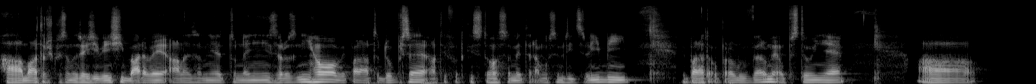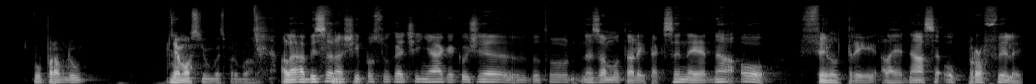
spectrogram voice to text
a má trošku samozřejmě živější barvy, ale za mě to není nic hroznýho, vypadá to dobře a ty fotky z toho se mi teda musím říct líbí. Vypadá to opravdu velmi obstojně a opravdu Nemám s vůbec problém. Ale aby se naši posluchači nějak jakože do toho nezamotali, tak se nejedná o filtry, ale jedná se o profily,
